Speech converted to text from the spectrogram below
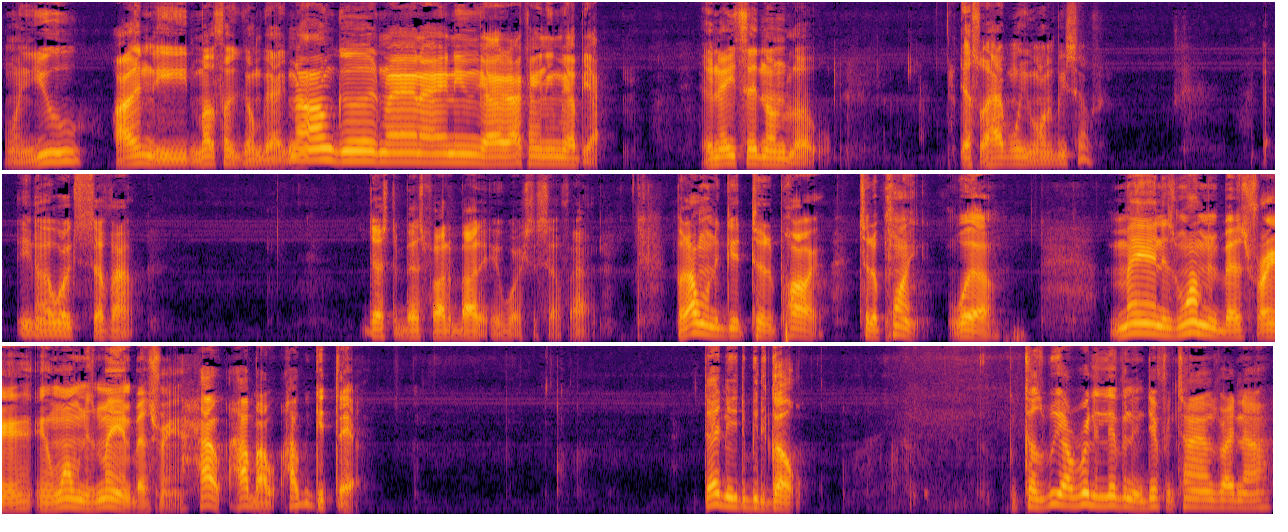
When you I need motherfucker gonna be like, no, I'm good, man. I ain't even got it. I can't even help you. And they sitting on the low. That's what happens when you want to be selfish. You know, it works itself out. That's the best part about it. It works itself out. But I want to get to the part, to the point where man is woman best friend and woman is man best friend. How how about how we get there? That need to be the goal. Because we are really living in different times right now.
